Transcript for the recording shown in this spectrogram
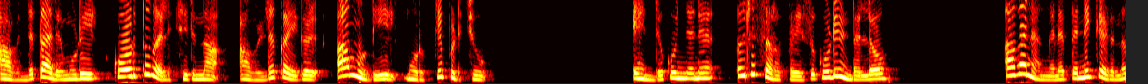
അവന്റെ തലമുടിയിൽ കോർത്തു വലിച്ചിരുന്ന അവളുടെ കൈകൾ ആ മുടിയിൽ മുറുക്കി പിടിച്ചു. എന്റെ കുഞ്ഞന് ഒരു സർപ്രൈസ് കൂടി ഉണ്ടല്ലോ. അവൻ അങ്ങനെ തന്നെ കിടന്ന്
